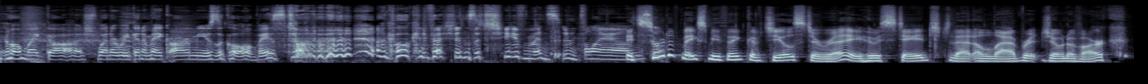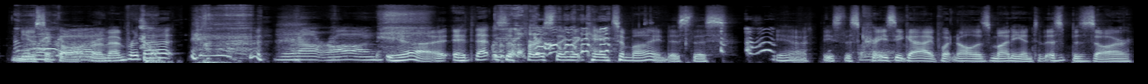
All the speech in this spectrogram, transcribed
Oh my gosh, when are we going to make our musical based on Occult Confessions achievements and plans? It sort of makes me think of Gilles de Rais, who staged that elaborate Joan of Arc Oh musical. God. Remember that? You're not wrong. yeah, it, it- that was oh the first thing that came to mind. Is this? Yeah, he's this crazy guy putting all his money into this bizarre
